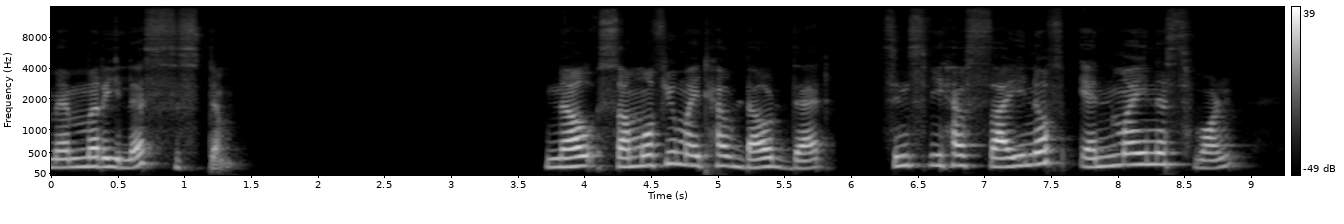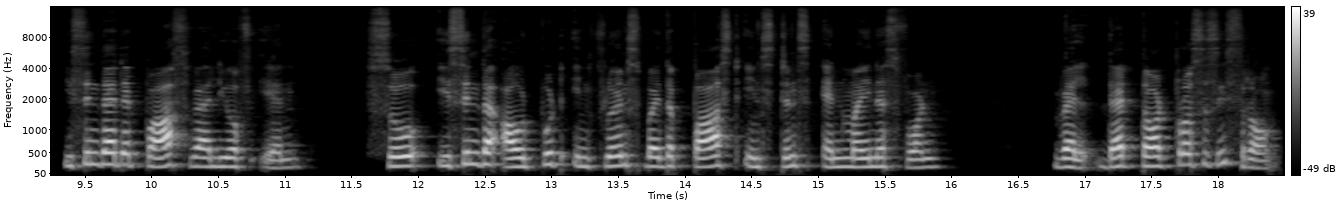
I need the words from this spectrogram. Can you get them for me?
memoryless system. Now some of you might have doubt that since we have sine of n minus 1, isn't that a past value of n? So isn't the output influenced by the past instance n minus 1? Well, that thought process is wrong.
